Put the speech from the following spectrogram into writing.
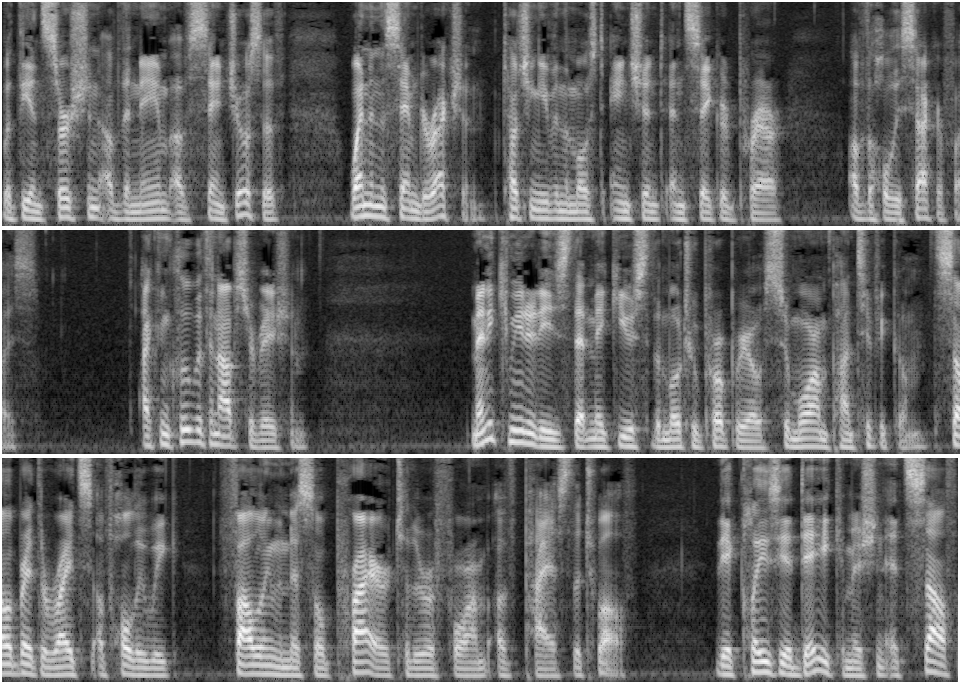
with the insertion of the name of Saint Joseph, went in the same direction, touching even the most ancient and sacred prayer of the Holy Sacrifice. I conclude with an observation. Many communities that make use of the motu proprio Summorum Pontificum celebrate the rites of Holy Week following the Missal prior to the reform of Pius XII. The Ecclesia Dei Commission itself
